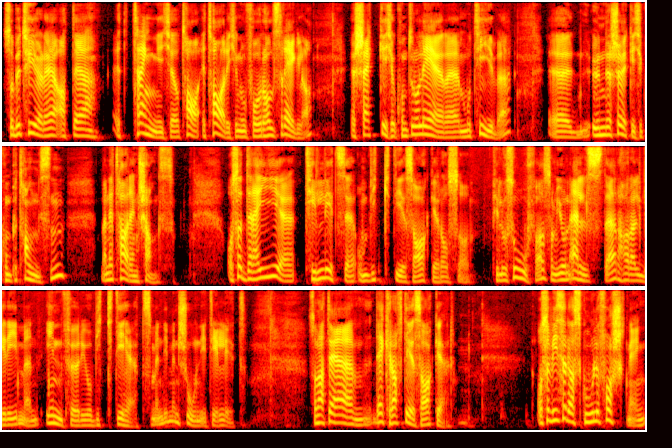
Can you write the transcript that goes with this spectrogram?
så betyr det at jeg, jeg trenger ikke å ta Jeg tar ikke noen forholdsregler. Jeg sjekker ikke og kontrollerer motiver. Eh, undersøker ikke kompetansen, men jeg tar en sjanse. Og så dreier tillit seg om viktige saker også. Filosofer som Jon Elster, Harald Grimen, innfører jo viktighet som en dimensjon i tillit. Sånn at det, det er kraftige saker. Og så viser det skoleforskning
